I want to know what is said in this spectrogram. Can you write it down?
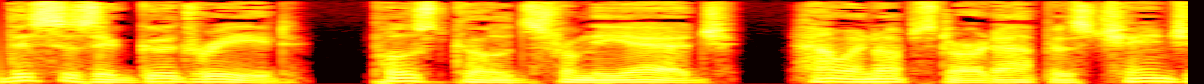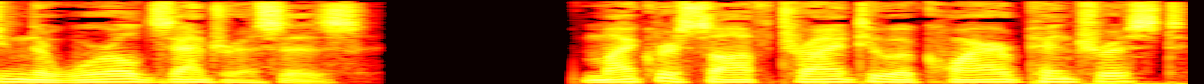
This is a good read, Postcodes from the Edge, how an upstart app is changing the world's addresses. Microsoft tried to acquire Pinterest,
